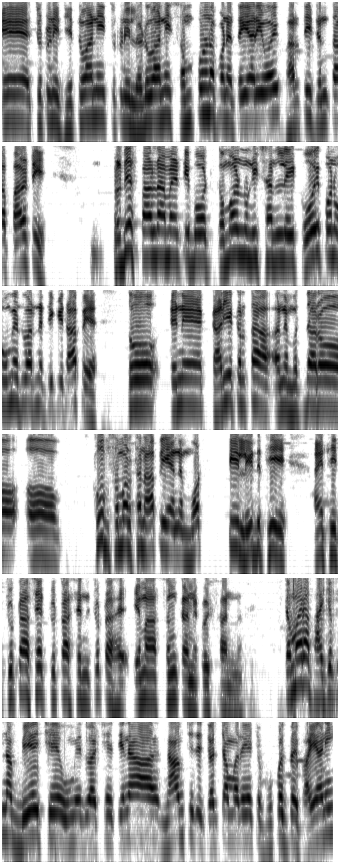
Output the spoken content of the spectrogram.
એ ચૂંટણી જીતવાની, ચૂંટણી લડવાની સંપૂર્ણપણે તૈયારી હોય. ભારતીય જનતા પાર્ટી, પ્રદેશ પાર્લામેન્ટરી બોર્ડ કમળનું નિશાન લઈ કોઈ પણ ઉમેદવારને ટિકિટ આપે, તો એને કાર્યકર્તા અને મતદારો ખૂબ સમર્થન આપી અને મોટી લીડથી અહીંથી ચૂંટાશે ચૂંટાશે ને ચૂંટાશે એમાં શંકાને કોઈ સ્થાન નથી. તમારા ભાજપના બે છે ઉમેદવાર છે તેના નામ છે તે ચર્ચામાં રહ્યા છે ભૂપતભાઈ ભાયાણી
